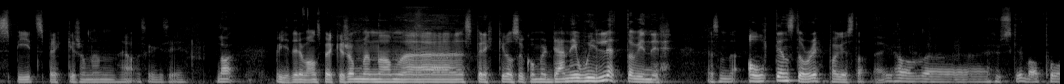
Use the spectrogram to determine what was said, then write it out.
Speed sprekker som en Ja, jeg skal ikke si Nei. videre hva han sprekker som, men han eh, sprekker, og så kommer Danny Willett og vinner. Det er, som, det alltid en story på Augusta. Jeg har, eh, jeg husker jeg var på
